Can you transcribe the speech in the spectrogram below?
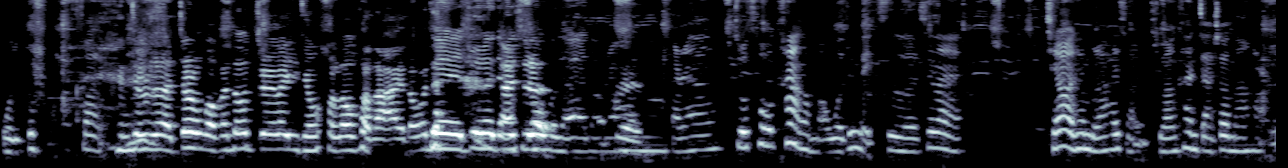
我就不说了，算了。就是就是我们都追了已经 flop 的 idol，我觉得对，追了点但是 flop 的 idol，然后呢，反正就凑合看看吧。我就每次现在前两天本来还想喜欢看假笑男孩的，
